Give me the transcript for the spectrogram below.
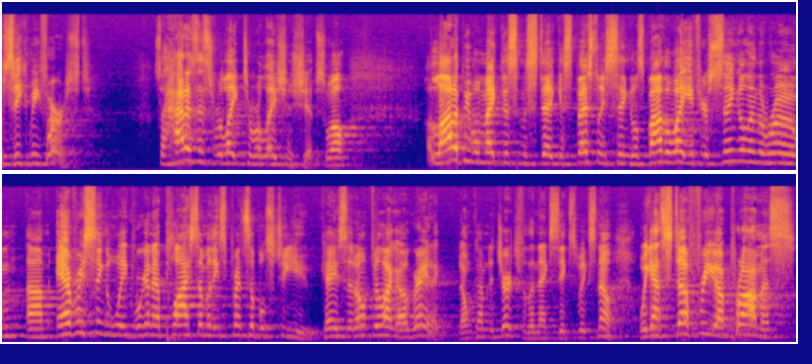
seek me first. So how does this relate to relationships? Well, a lot of people make this mistake, especially singles. By the way, if you're single in the room, um, every single week we're going to apply some of these principles to you. Okay, so don't feel like, oh, great, I don't come to church for the next six weeks. No, we got stuff for you, I promise.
